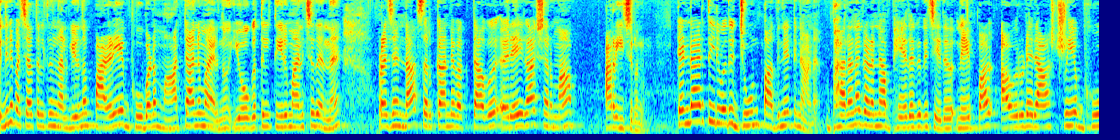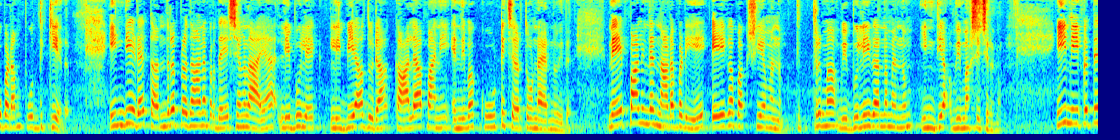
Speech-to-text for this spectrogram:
ഇതിന്റെ പശ്ചാത്തലത്തിൽ നൽകിയിരുന്ന പഴയ ഭൂപടം മാറ്റാനുമായിരുന്നു യോഗത്തിൽ തീരുമാനിച്ചതെന്ന് പ്രചണ്ഡ സർക്കാരിന്റെ വക്താവ് രേഖ ശർമ്മ അറിയിച്ചിരുന്നു. രണ്ടായിരത്തി ഇരുപത് ജൂൺ പതിനെട്ടിനാണ് ഭരണഘടന ഭേദഗതി ചെയ്ത് നേപ്പാൾ അവരുടെ രാഷ്ട്രീയ ഭൂപടം പുതുക്കിയത്. ഇന്ത്യയുടെ തന്ത്രപ്രധാന പ്രദേശങ്ങളായ ലിബുലേക് ലിബിയാദുര കാലാപാനി എന്നിവ കൂട്ടിച്ചേർത്തുകൊണ്ടായിരുന്നു ഇത്. നേപ്പാളിന്റെ നടപടിയെ ഏകപക്ഷീയമെന്നും കൃത്രിമ വിപുലീകരണമെന്നും ഇന്ത്യ വിമർശിച്ചിരുന്നു. ഈ നീക്കത്തെ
